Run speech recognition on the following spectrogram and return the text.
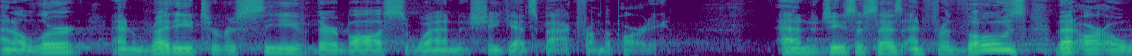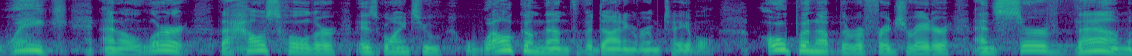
and alert and ready to receive their boss when she gets back from the party? And Jesus says, and for those that are awake and alert, the householder is going to welcome them to the dining room table, open up the refrigerator, and serve them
